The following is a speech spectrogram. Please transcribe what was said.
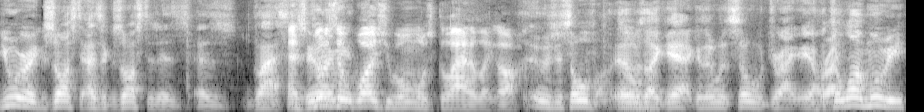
you were exhausted, as exhausted as as glasses. As You know good as I mean? it was, you were almost glad of like, oh, it was just over. It was like yeah, because it was so dry. You know, it's a long movie,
